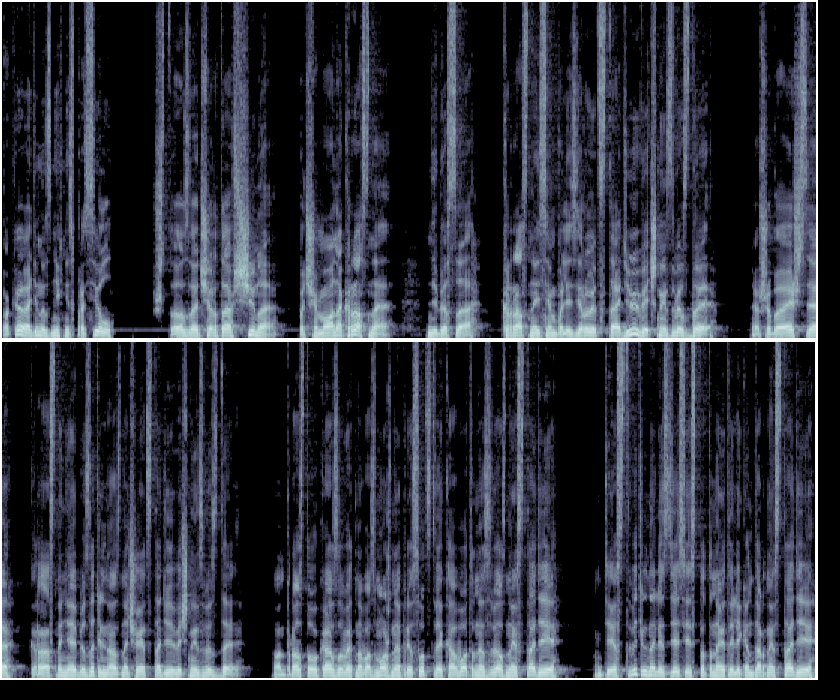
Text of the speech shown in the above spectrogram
пока один из них не спросил «Что за чертовщина? Почему она красная?» «Небеса. Красный символизирует стадию Вечной Звезды». «Ошибаешься. Красный не обязательно означает стадию Вечной Звезды. Он просто указывает на возможное присутствие кого-то на звездной стадии. Действительно ли здесь есть кто-то на этой легендарной стадии,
